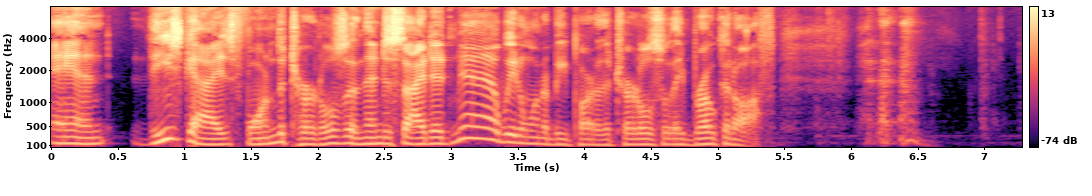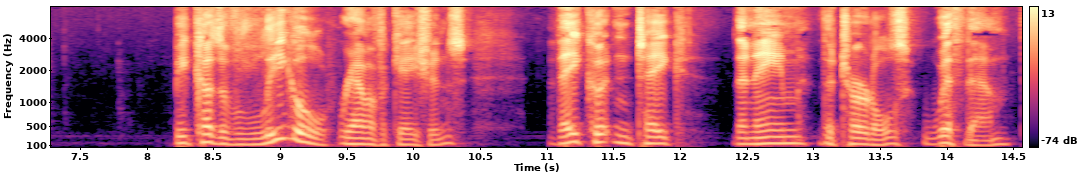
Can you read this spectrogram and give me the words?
And these guys formed the Turtles and then decided, yeah, we don't want to be part of the Turtles, so they broke it off. because of legal ramifications, they couldn't take the name the Turtles with them.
